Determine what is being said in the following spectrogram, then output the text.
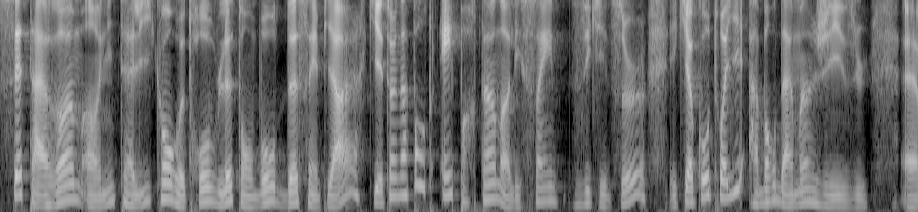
C'est à Rome, en Italie, qu'on retrouve le tombeau de Saint-Pierre, qui est un apôtre important dans les Saintes Écritures et qui a côtoyé abondamment Jésus. Euh,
